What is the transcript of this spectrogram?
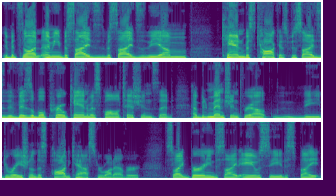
If it's not, I mean, besides besides the um, cannabis caucus, besides the visible pro-cannabis politicians that have been mentioned throughout the duration of this podcast or whatever, despite Bernie, despite AOC, despite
